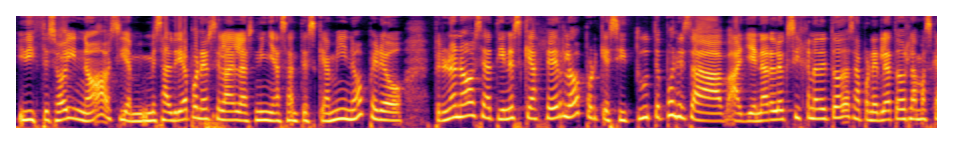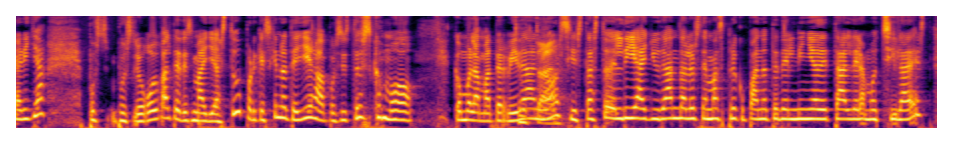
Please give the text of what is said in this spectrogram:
Y dices, hoy no, sí, a mí me saldría ponérsela a las niñas antes que a mí, ¿no? Pero, pero no, no, o sea, tienes que hacerlo porque si tú te pones a, llenar el oxígeno de todos, a ponerle a todos la mascarilla, pues, pues luego igual te desmayas tú, porque es que no te llega. Pues esto es como, como la maternidad, ¿no? Si estás todo el día ayudando a los demás, preocupándote del niño de tal, de la mochila de este,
